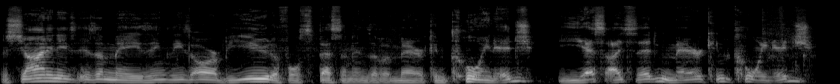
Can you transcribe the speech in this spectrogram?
The shine shining is, is amazing. These are beautiful specimens of American coinage. Yes, I said American coinage.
